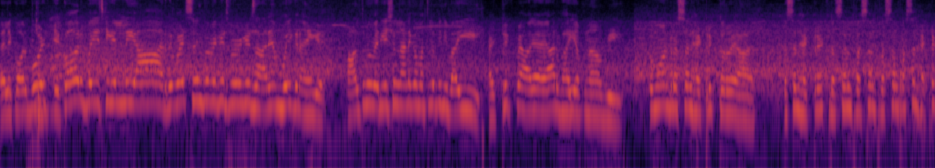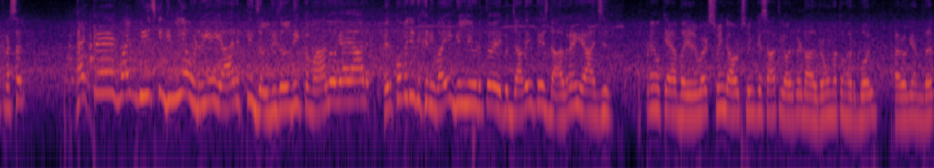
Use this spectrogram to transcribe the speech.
पहले एक और बोल्ड एक और भाई इसकी गिल्ली यार। रिवर्स स्विंग पे विकेट्स पे विकेट्स आ रहे हैं, हम वही कराएँगे। फालतू में वेरिएशन लाने का मतलब ही नहीं भाई। हैट्रिक पे आ गया यार भाई अपना अभी। कम ऑन रसल हैट्रिक करो यार। Russell hat trick Russell Russell Russell Russell hat trick Russell hat trick भाई, बीच की गिल्लियाँ उड़ रही है यार, इतनी जल्दी जल्दी, कमाल हो गया यार। मेरे को भी नहीं दिख रही भाई, गिल्ली उड़ते हुए कुछ ज़्यादा ही तेज डाल रहे हैं आज। अपने को क्या है भाई रिवर्स स्विंग आउट स्विंग के साथ यॉर्कर डाल रहा हूँ मैं तो हर बॉल पैरों के अंदर।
